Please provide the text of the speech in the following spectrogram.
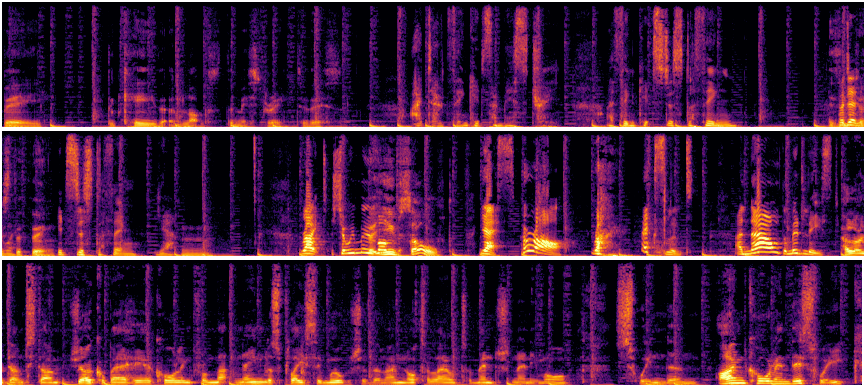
be the key that unlocks the mystery to this. I don't think it's a mystery. I think it's just a thing. Is But it anyway, just a thing It's just a thing. Yeah. Hmm. Right. Shall we move that on? you've solved? Yes. Hurrah! Right. Excellent. And now the Middle East. Hello, Dumpty Dum. Yokel Bear here, calling from that nameless place in Wiltshire that I'm not allowed to mention anymore, Swindon. I'm calling this week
